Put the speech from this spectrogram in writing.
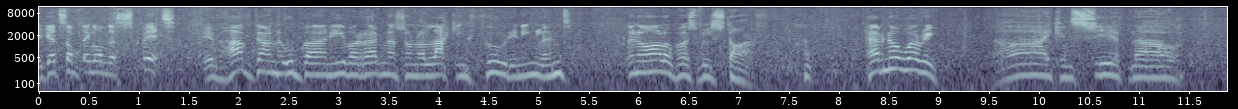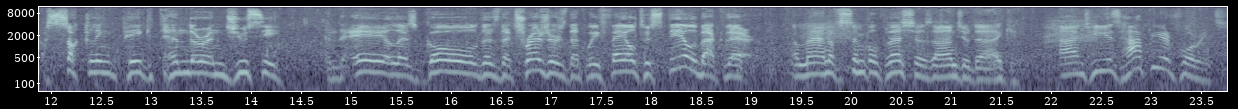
to get something on the spit. If Halfdan, Ubba and Ivar Ragnarsson are lacking food in England, then all of us will starve. Have no worry. Ah, I can see it now. A suckling pig tender and juicy, and ale as gold as the treasures that we failed to steal back there. A man of simple pleasures, aren't you, Dag? And he is happier for it.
